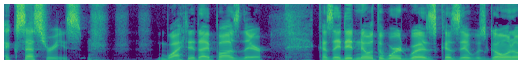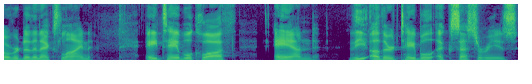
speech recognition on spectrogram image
accessories. Why did I pause there? Because I didn't know what the word was, because it was going over to the next line. A tablecloth and the other table accessories.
